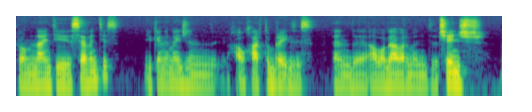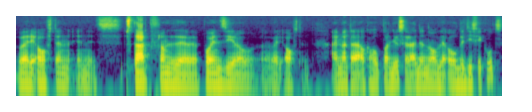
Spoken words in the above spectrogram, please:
from 1970s. You can imagine how hard to break this, and uh, our government change very often, and it's start from the point zero uh, very often. I'm not an alcohol producer. I don't know the, all the difficulties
